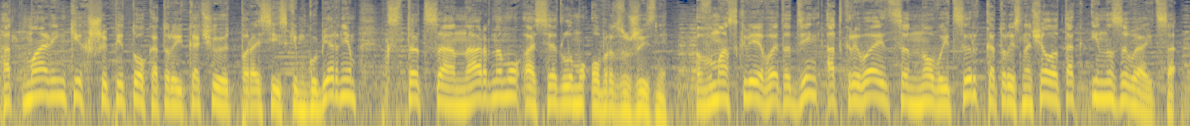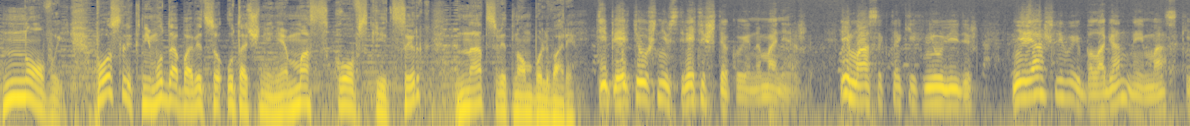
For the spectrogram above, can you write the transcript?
от маленьких шапито, которые кочуют по российским губерниям, к стационарному оседлому образу жизни. В Москве в этот день открывается новый цирк, который сначала так и называется «Новый». После к нему добавится уточнение «Московский цирк» на Цветном бульваре. Теперь ты уж не встретишь такое на манеже. И масок таких не увидишь. Неряшливые балаганные маски.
